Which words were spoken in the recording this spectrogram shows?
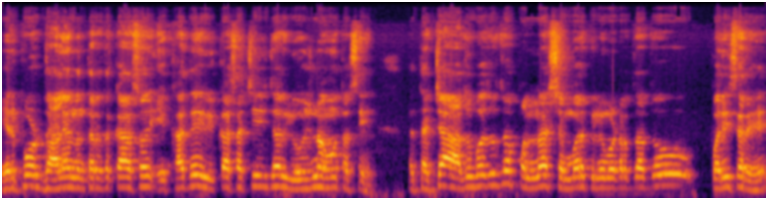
एअरपोर्ट झाल्यानंतर तर काय असं एखाद्या विकासाची जर योजना होत असेल तर त्याच्या आजूबाजूचा पन्नास शंभर किलोमीटरचा जो परिसर आहे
